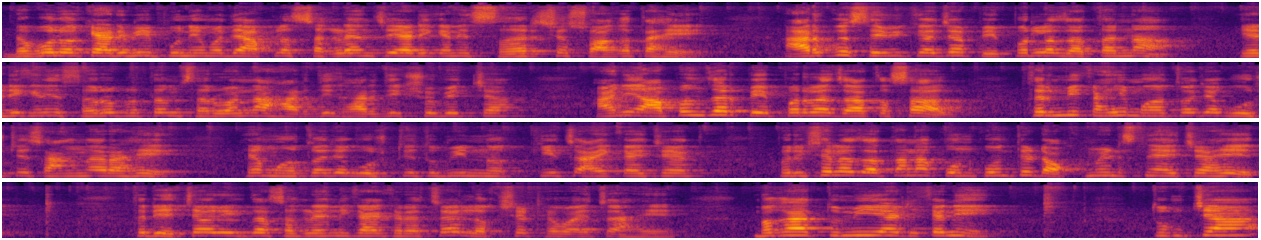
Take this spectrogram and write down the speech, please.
Double academy पुणेमध्ये आपलं सगळ्यांचं या ठिकाणी सहर्ष स्वागत आहे. आरोग्य सेविकाच्या पेपरला जाताना या ठिकाणी सर्वप्रथम सर्वांना हार्दिक हार्दिक शुभेच्छा. आणि आपण जर पेपरला जात असाल तर मी काही महत्त्वाच्या गोष्टी सांगणार आहे. ह्या महत्त्वाच्या गोष्टी तुम्ही नक्कीच ऐकायच्या आहेत. परीक्षेला जाताना कोणकोणते डॉक्युमेंट्स न्यायचे आहेत? तर याच्यावर एकदा सगळ्यांनी काय करायचं आहे लक्ष ठेवायचं आहे. बघा तुम्ही या ठिकाणी तुमच्या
